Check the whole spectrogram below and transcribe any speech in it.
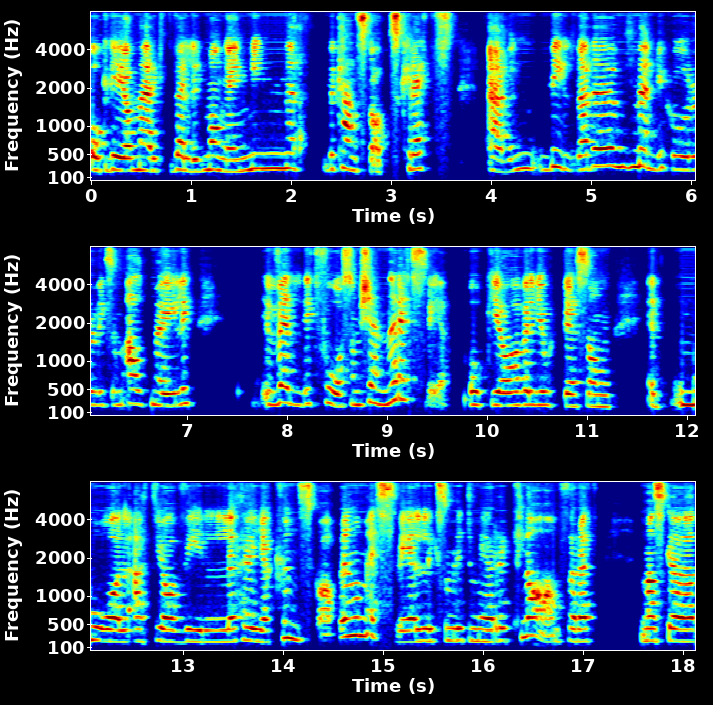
Och det har märkt väldigt många i min bekantskapskrets, även bildade människor och liksom allt möjligt, väldigt få som känner SV. Och jag har väl gjort det som ett mål att jag vill höja kunskapen om SV, liksom lite mer reklam för att man ska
